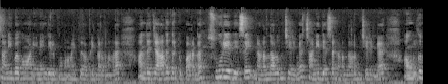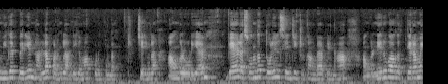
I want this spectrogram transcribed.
சனி பகவான் இணைந்திருக்கும் அமைப்பு அப்படிங்கிறதுனால அந்த ஜாதகருக்கு பாருங்கள் சூரிய திசை நடந்தாலும் சரிங்க சனி திசை நடந்தாலும் சரிங்க. அவங்களுக்கு மிகப்பெரிய நல்ல பலன்கள் அதிகமாக கொடுக்குங்க. சரிங்களா? அவங்களுடைய வேலை சொந்த தொழில் செஞ்சிட்டு இருக்காங்க அப்படின்னா அவங்க நிர்வாக திறமை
